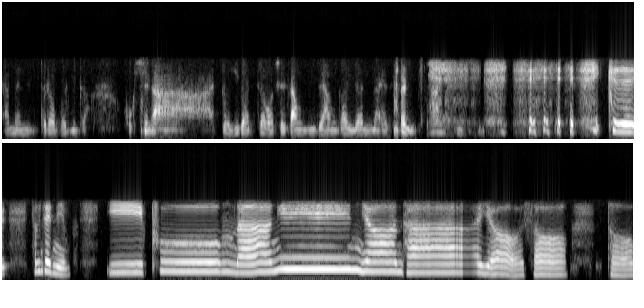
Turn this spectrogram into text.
자매님 들어보니까 혹시나 또 이것저것 세상 문제 안 걸렸나 했더니 그 형제님 이 풍랑인 년하여서 더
